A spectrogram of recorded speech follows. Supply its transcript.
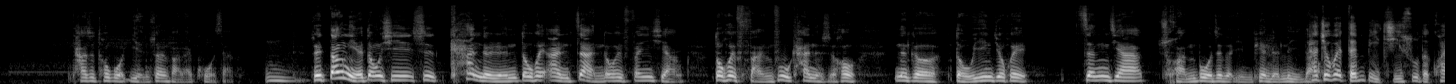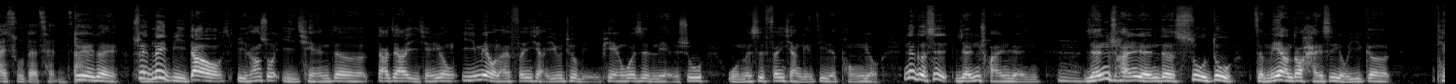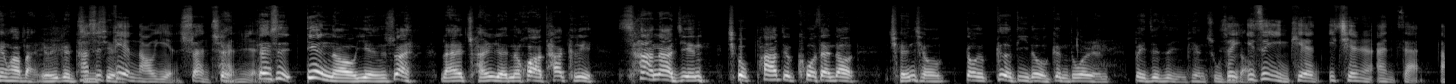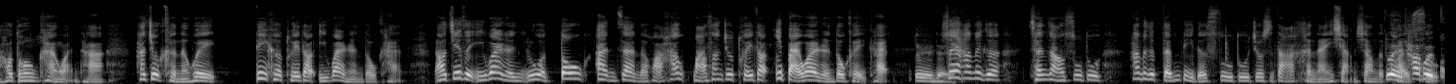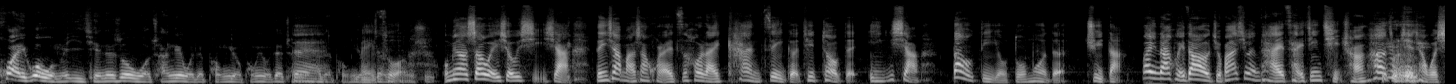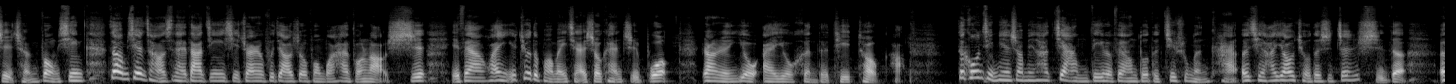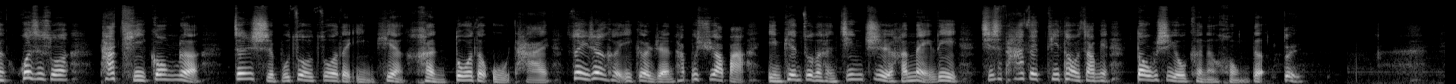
它是透过演算法来扩散。嗯，所以当你的东西是看的人都会按赞、都会分享、都会反复看的时候，那个抖音就会增加传播这个影片的力道，它就会等比急速的快速的成长。对对对，所以类比到，比方说以前的大家以前用 email 来分享 YouTube 影片，或是脸书，我们是分享给自己的朋友，那个是人传人，嗯，人传人的速度怎么样都还是有一个。天花板有一个极限，它是电脑演算传人，但是电脑演算来传人的话，它可以刹那间就啪就扩散到全球，都各地都有更多人被这支影片触及。所以一支影片一千人按赞，然后通通看完它，它就可能会立刻推到一万人都看，然后接着一万人如果都按赞的话，它马上就推到一百万人都可以看。对对对，所以它那个成长速度，它那个等比的速度，就是大家很难想象的快。对，它会快过我们以前的说，我传给我的朋友，朋友再传给他的朋友。没错，我们要稍微休息一下，等一下马上回来之后来看这个 TikTok 的影响到底有多么的巨大。欢迎大家回到九八新闻台财经起床号 节目现场，我是陈凤欣，在我们现场是台大经济系专任副教授冯博汉冯老师，也非常欢迎 YouTube 的朋友们一起来收看直播，让人又爱又恨的 TikTok。好。在供给面上面，它降低了非常多的技术门槛，而且它要求的是真实的，呃，或是说它提供了真实不做作的影片，很多的舞台，所以任何一个人他不需要把影片做得很精致、很美丽，其实他在 TikTok 上面都是有可能红的。对，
